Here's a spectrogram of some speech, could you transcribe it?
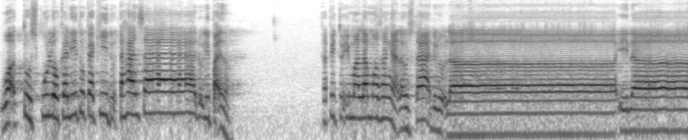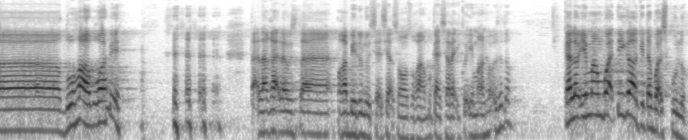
Waktu 10 kali tu kaki duduk tahan sah, duduk lipat tu. Tapi tu imam lama sangat lah ustaz, duduklah ila duha baru habis. tak laratlah ustaz, perhabis dulu siap-siap seorang-seorang, bukan syarat ikut duduk situ. Kalau imam buat tiga, kita buat sepuluh.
